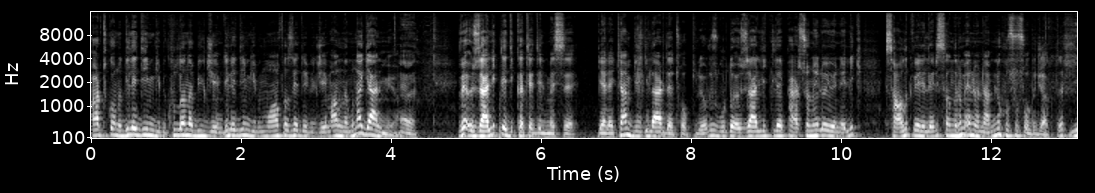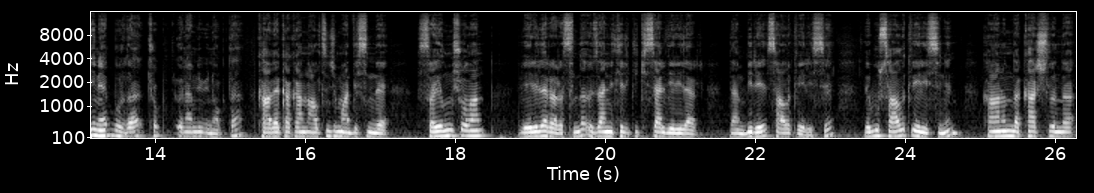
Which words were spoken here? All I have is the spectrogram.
artık onu dilediğim gibi kullanabileceğim, dilediğim gibi muhafaza edebileceğim anlamına gelmiyor. Evet. Ve özellikle dikkat edilmesi gereken bilgiler de topluyoruz. Burada özellikle personele yönelik sağlık verileri sanırım en önemli husus olacaktır. Yine burada çok önemli bir nokta. KVKK'nın 6. maddesinde sayılmış olan veriler arasında özel nitelikli kişisel verilerden biri sağlık verisi ve bu sağlık verisinin kanunda karşılığında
